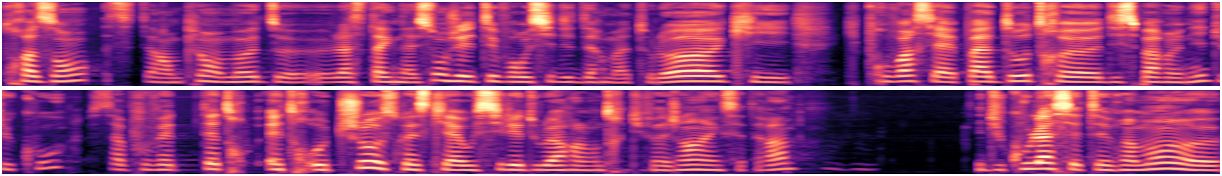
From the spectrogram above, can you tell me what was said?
trois ans, c'était un peu en mode la stagnation. J'ai été voir aussi des dermatologues qui, qui pour voir s'il n'y avait pas d'autres dyspareunies, du coup. Ça pouvait peut-être être autre chose, parce qu'il y a aussi les douleurs à l'entrée du vagin, etc. Et du coup, là, c'était vraiment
